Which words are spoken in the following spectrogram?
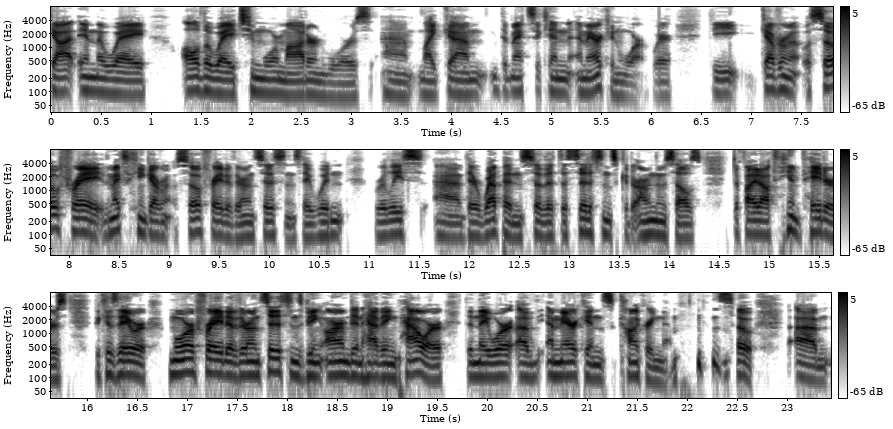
got in the way all the way to more modern wars, um, like um, the Mexican American War, where the government was so afraid, the Mexican government was so afraid of their own citizens, they wouldn't release uh, their weapons so that the citizens could arm themselves to fight off the invaders because they were more afraid of their own citizens being armed and having power than they were of Americans conquering them. so, um,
